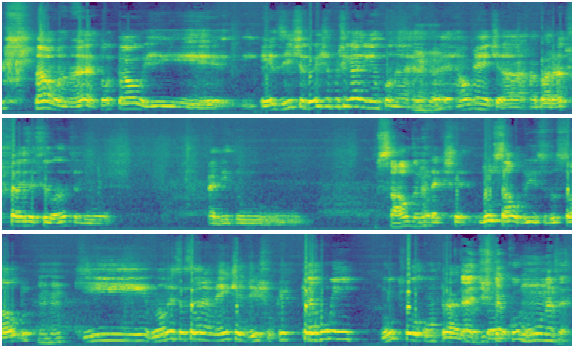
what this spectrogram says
Não, mano, é total. E, e existe dois tipos de garimpo, né? É, realmente, a, a Baratos faz esse lance do. ali do. Saldo, né? Do saldo, isso, do saldo, Uhum. que não necessariamente é disco que, que é ruim. Muito pelo contrário. É, que é comum, né, velho?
